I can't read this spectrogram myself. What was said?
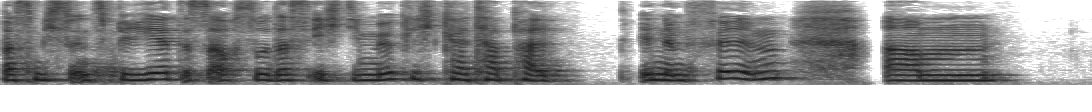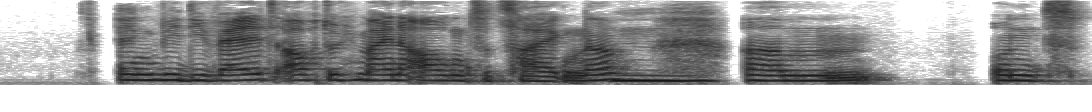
was mich so inspiriert, ist auch so, dass ich die Möglichkeit habe, halt in einem Film ähm, irgendwie die Welt auch durch meine Augen zu zeigen. Ne? Mhm. Ähm, und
